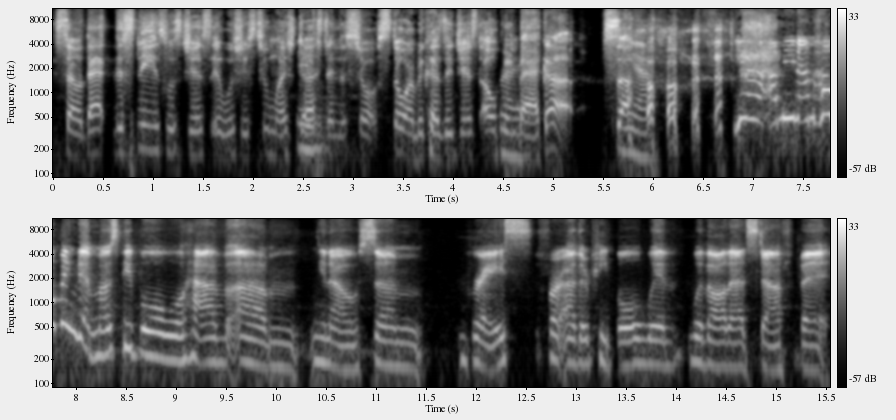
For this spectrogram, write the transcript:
so that the sneeze was just it was just too much dust yeah. in the store because it just opened right. back up. So yeah. yeah, I mean, I'm hoping that most people will have um, you know, some grace for other people with with all that stuff, but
